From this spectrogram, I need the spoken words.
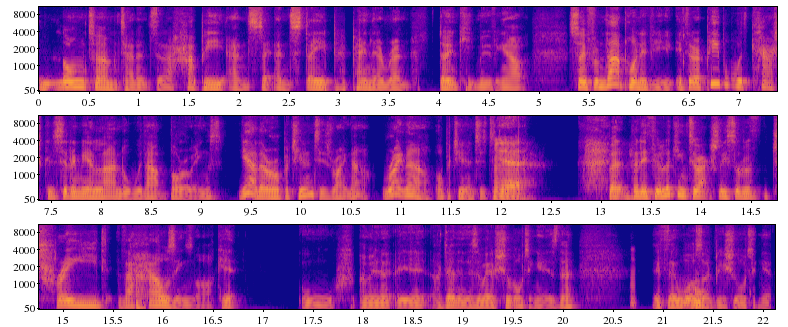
Long term tenants that are happy and stay and stay paying their rent, don't keep moving out. So from that point of view, if there are people with cash considering me a landlord without borrowings, yeah, there are opportunities right now. Right now, opportunities to yeah. But but if you're looking to actually sort of trade the housing market, oh, I mean, I, I don't think there's a way of shorting it, is there? If there was, I'd be shorting it.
